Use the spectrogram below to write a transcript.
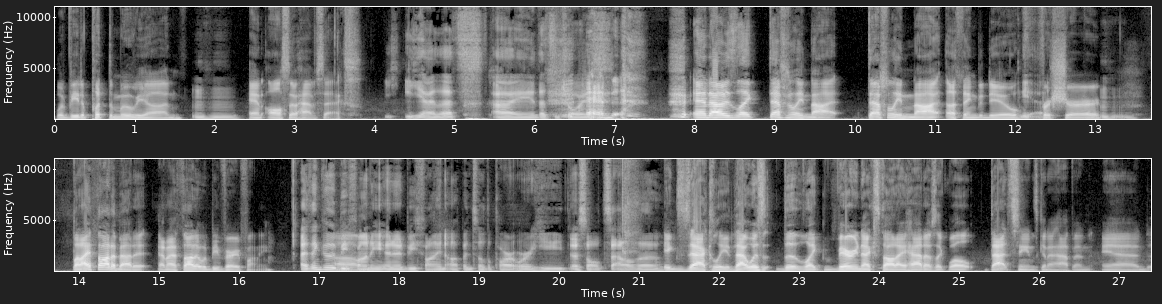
would be to put the movie on Mm-hmm. and also have sex. Yeah, that's I. That's a choice. And and I was like, definitely not. Definitely not a thing to do Yeah. for sure. hmm But I thought about it and I thought it would be very funny. I think it would be Um, funny, and it'd be fine up until the part where he assaults Alva. Exactly. That was the like very next thought I had. I was like, well, that scene's gonna happen and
